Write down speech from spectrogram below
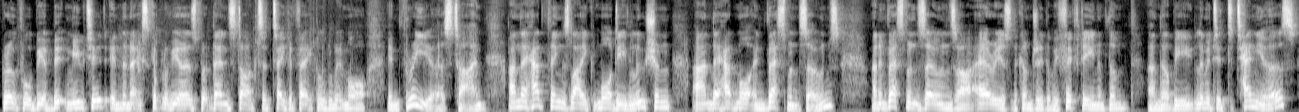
growth will be a bit muted in the next couple of years, but then start to take effect a little bit more in three years' time. And they had things like more devolution, and they had more investment zones. And investment zones are areas of the country, there'll be 15 of them, and they'll be limited to 10 years.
